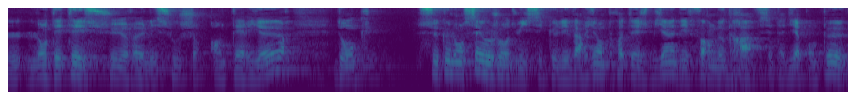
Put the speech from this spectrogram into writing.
l'ont été sur les souches antérieures. Donc, ce que l'on sait aujourd'hui, c'est que les variants protègent bien des formes graves, c'est-à-dire qu'on peut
